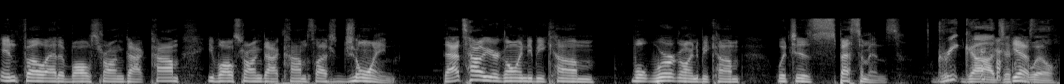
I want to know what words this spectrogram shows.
info at evolvestrong.com evolvestrong.com slash join. That's how you're going to become what we're going to become which is specimens. Greek gods, if yes. you will.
